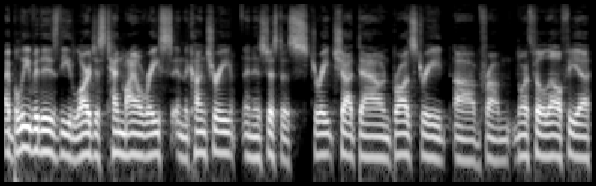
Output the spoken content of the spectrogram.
I believe it is the largest 10 mile race in the country, and it's just a straight shot down Broad Street uh, from North Philadelphia.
